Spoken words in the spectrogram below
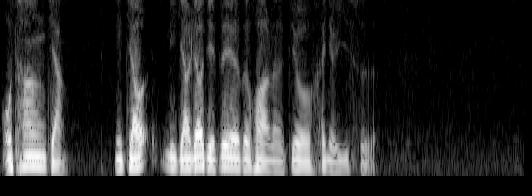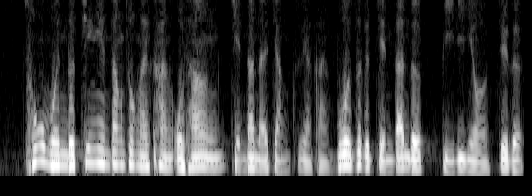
我常常讲，你只要你只要了解这些的话呢，就很有意思了。从我们的经验当中来看，我常常简单来讲这样看。不过这个简单的比例哦，觉得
